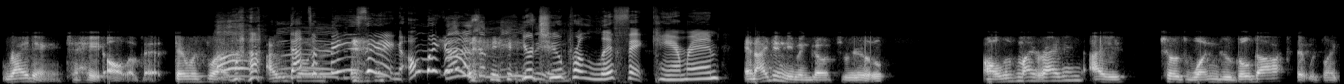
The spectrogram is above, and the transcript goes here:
writing to hate all of it. There was like, oh, I was that's going, amazing! Oh my god, you're too prolific, Cameron. And I didn't even go through all of my writing. I chose one Google Doc that was like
